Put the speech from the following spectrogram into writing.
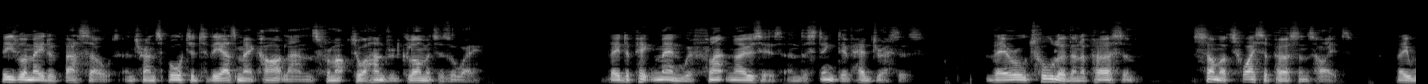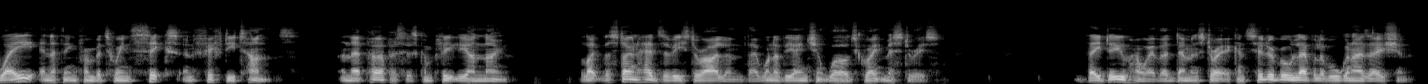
These were made of basalt and transported to the Aztec heartlands from up to a hundred kilometers away. They depict men with flat noses and distinctive headdresses. They are all taller than a person. Some are twice a person's height. They weigh anything from between six and fifty tons, and their purpose is completely unknown. Like the stone heads of Easter Island, they're one of the ancient world's great mysteries. They do, however, demonstrate a considerable level of organization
